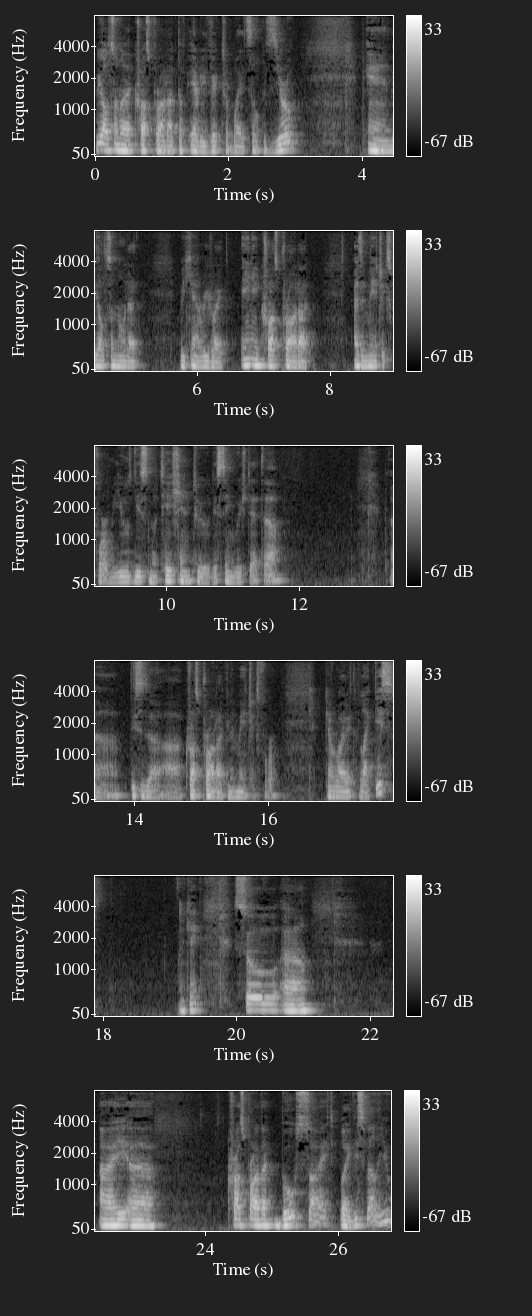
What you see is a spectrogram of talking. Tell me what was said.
We also know that cross product of every vector by itself is zero. And we also know that we can rewrite any cross product as a matrix form. We use this notation to distinguish that uh, this is a, a, cross product in a matrix form. You can write it like this. Okay, so uh, I uh, cross product both sides by this value.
